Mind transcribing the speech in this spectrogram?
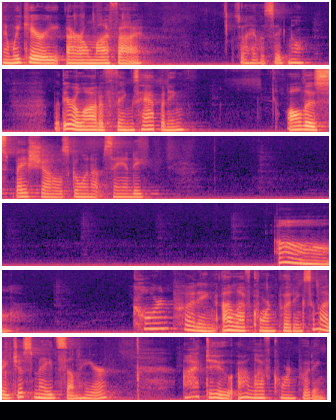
and we carry our own Wi-Fi. So I have a signal. But there are a lot of things happening. All those space shuttles going up Sandy. Oh, corn pudding. I love corn pudding. Somebody just made some here. I do. I love corn pudding.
